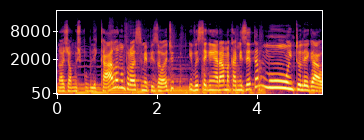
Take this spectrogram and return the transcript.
nós vamos publicá-la no próximo episódio e você ganhará uma camiseta muito legal.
